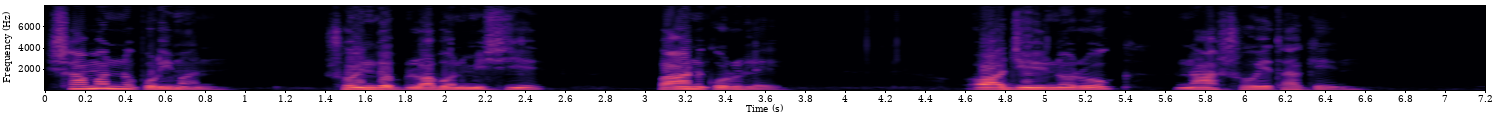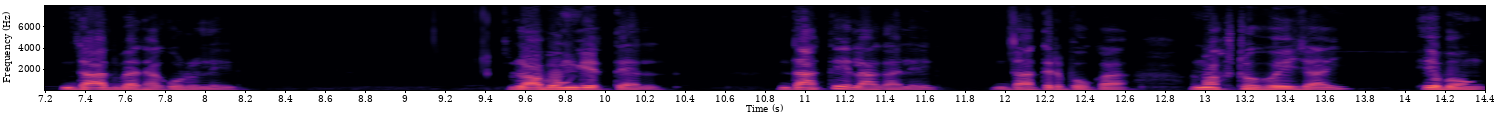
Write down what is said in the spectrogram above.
সামান্য পরিমাণ সৈন্ধব লবণ মিশিয়ে পান করলে অজীর্ণ রোগ নাশ হয়ে থাকে। দাঁত ব্যথা করলে। লবঙ্গের তেল, দাঁতে লাগালে দাঁতের পোকা নষ্ট হয়ে যায় এবং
